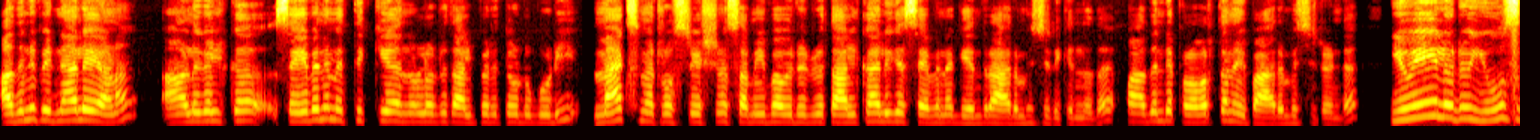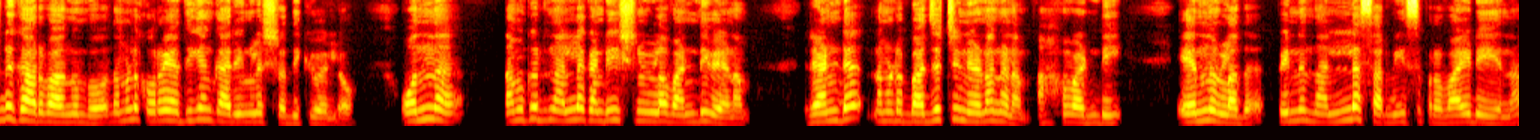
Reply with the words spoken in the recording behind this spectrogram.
അതിന് പിന്നാലെയാണ് ആളുകൾക്ക് സേവനം എത്തിക്കുക എന്നുള്ള ഒരു താല്പര്യത്തോടു കൂടി മാക്സ് മെട്രോ സ്റ്റേഷന് സമീപം അവരൊരു താൽക്കാലിക സേവന കേന്ദ്രം ആരംഭിച്ചിരിക്കുന്നത്. അപ്പൊ അതിന്റെ പ്രവർത്തനം ഇപ്പൊ ആരംഭിച്ചിട്ടുണ്ട്. യു എയിൽ ഒരു യൂസ്ഡ് കാർ വാങ്ങുമ്പോൾ നമ്മൾ കുറെ അധികം കാര്യങ്ങൾ ശ്രദ്ധിക്കുമല്ലോ. ഒന്ന് നമുക്കൊരു നല്ല കണ്ടീഷനുള്ള വണ്ടി വേണം. രണ്ട് നമ്മുടെ ബജറ്റിന് ഇണങ്ങണം ആ വണ്ടി. എന്നുള്ളത് പിന്നെ നല്ല സർവീസ് പ്രൊവൈഡ് ചെയ്യുന്ന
